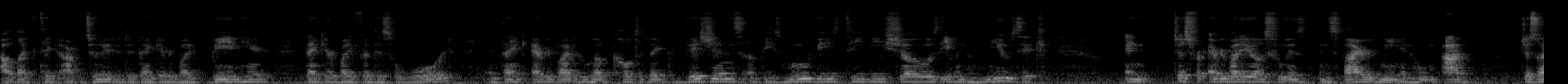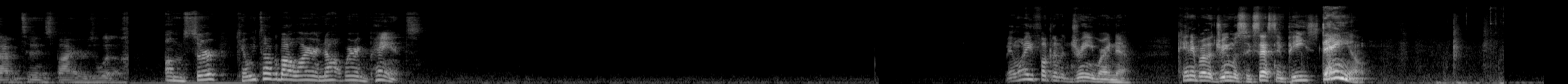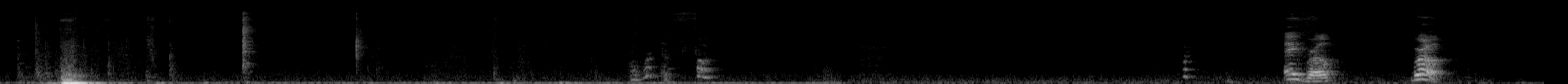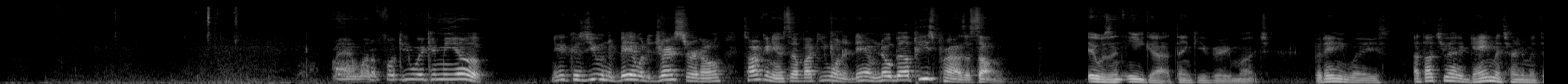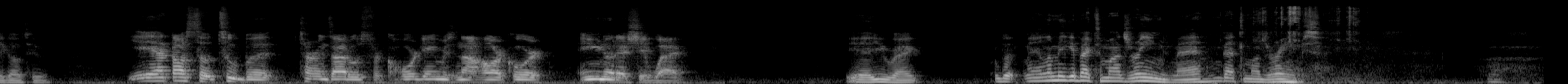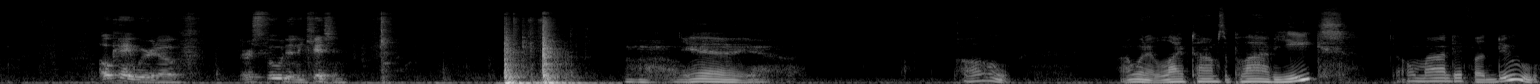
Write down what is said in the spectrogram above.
I would like to take the opportunity to thank everybody for being here, thank everybody for this award, and thank everybody who helped cultivate the visions of these movies, TV shows, even the music, and just for everybody else who has inspired me and whom I just so happen to inspire as well. Um, sir, can we talk about why you're not wearing pants? Man, why you fucking up a dream right now? Can't your brother dream of success and peace? Damn! What the fuck? Hey, bro. Bro. Man, why the fuck you waking me up? Nigga, cause you in the bed with a dress shirt on, talking to yourself like you won a damn Nobel Peace Prize or something. It was an EGOT, thank you very much. But anyways, I thought you had a gaming tournament to go to. Yeah, I thought so too, but turns out it was for core gamers, not hardcore, and you know that shit why. Yeah, you right. But man, let me get back to my dreams, man. Back to my dreams. Okay, weirdo. There's food in the kitchen. Yeah, yeah. Oh, I want a lifetime supply of yeeks. Don't mind if I do.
